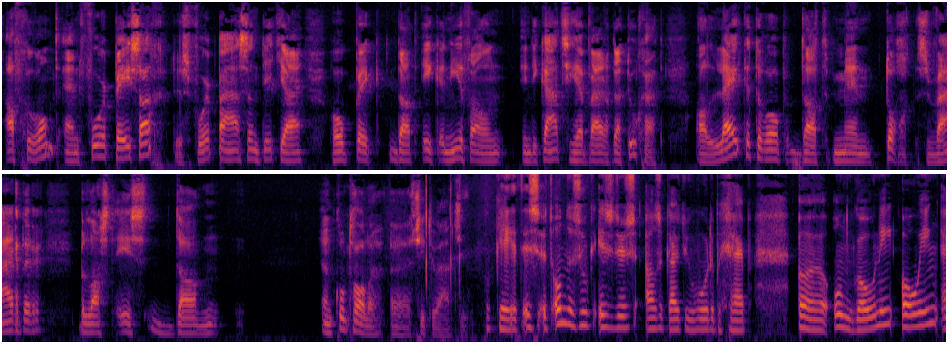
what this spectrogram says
afgerond. En voor Pesach, dus voor Pasen dit jaar, hoop ik dat ik in ieder geval een indicatie heb waar het naartoe gaat. Al lijkt het erop dat men toch zwaarder belast is dan een controlesituatie. Uh, Oké, het het, het onderzoek is dus, als ik uit uw woorden begrijp, uh, ongoing, eh,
